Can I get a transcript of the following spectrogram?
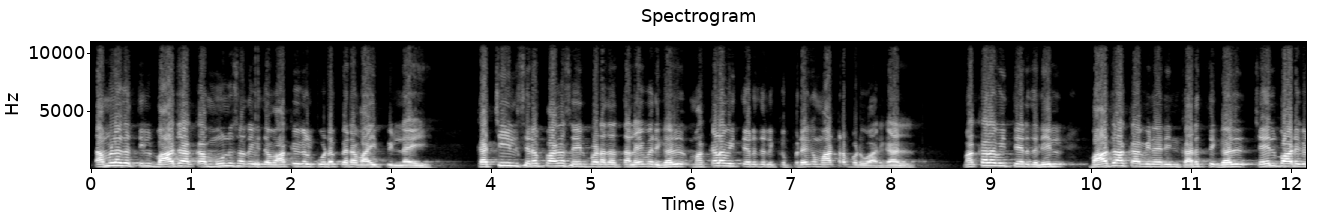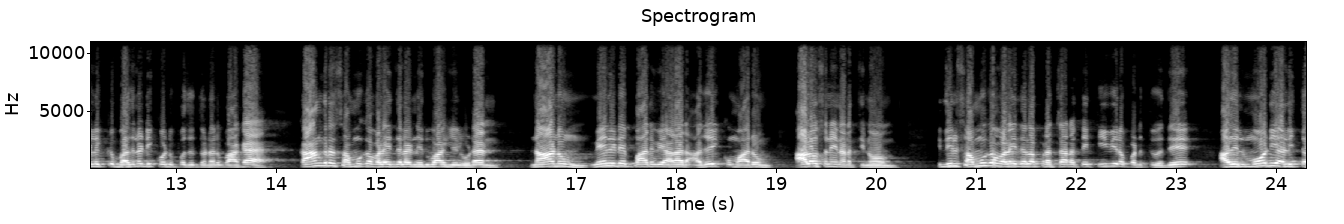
தமிழகத்தில் பாஜக மூணு சதவீத வாக்குகள் கூட பெற வாய்ப்பில்லை. கட்சியில் சிறப்பாக செயல்படாத தலைவர்கள் மக்களவை தேர்தலுக்கு பிறகு மாற்றப்படுவார்கள். மக்களவை தேர்தலில் பாஜகவினரின் கருத்துகள் செயல்பாடுகளுக்கு பதிலடி கொடுப்பது தொடர்பாக காங்கிரஸ் சமூக வலைதள நிர்வாகிகளுடன் நானும் மேலிடை பார்வையாளர் அஜய்குமாரும் ஆலோசனை நடத்தினோம். இதில் சமூக வலைதள பிரச்சாரத்தை தீவிரப்படுத்துவது அதில் மோடி அளித்த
